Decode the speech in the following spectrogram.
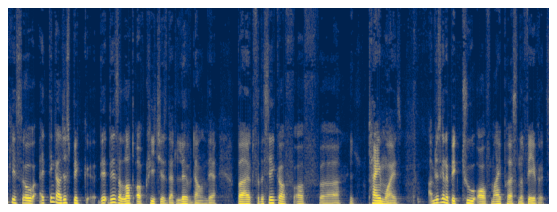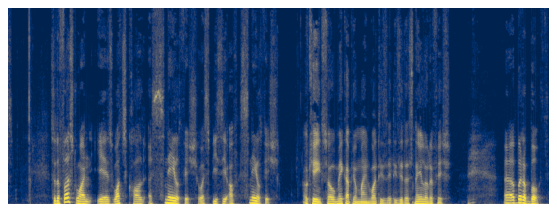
Okay, so I think I'll just pick. There, there's a lot of creatures that live down there, but for the sake of of uh, time wise, I'm just gonna pick two of my personal favorites. So the first one is what's called a snailfish, or a species of snailfish. Okay, so make up your mind. What is it? Is it a snail or a fish? Uh, a bit of both.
